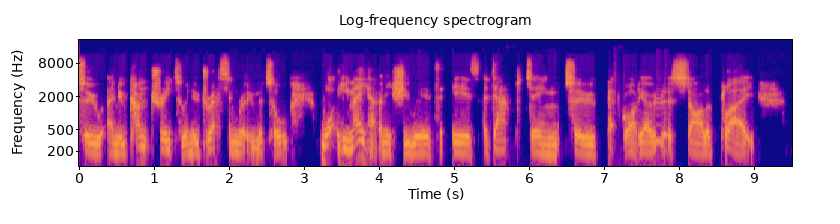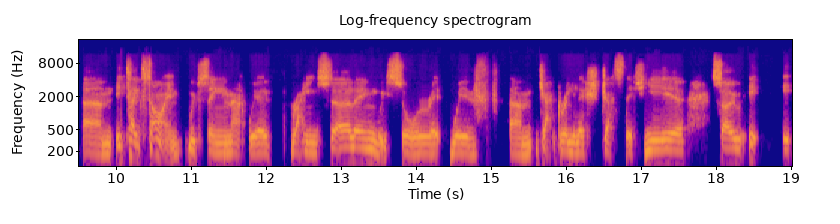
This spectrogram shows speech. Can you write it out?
to a new country, to a new dressing room at all. What he may have an issue with is adapting to Pep Guardiola's style of play. Um, it takes time. We've seen that with Raheem Sterling. We saw it with um, Jack Grealish just this year. So it, it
